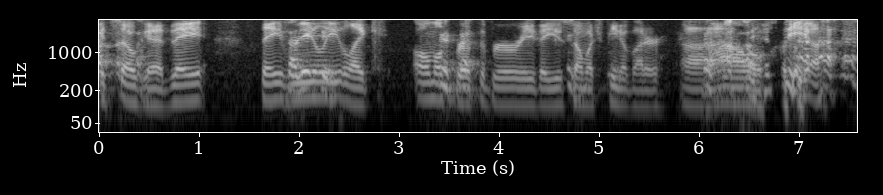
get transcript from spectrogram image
It's so good. They they really like almost broke the brewery. They use so much peanut butter. Uh, Wow. the uh,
